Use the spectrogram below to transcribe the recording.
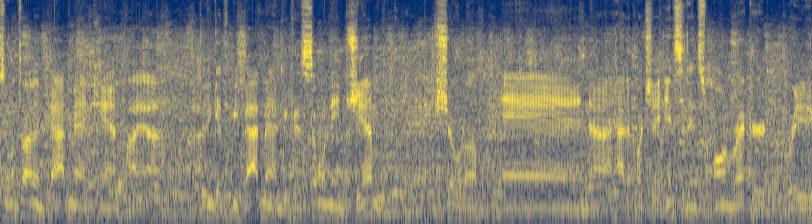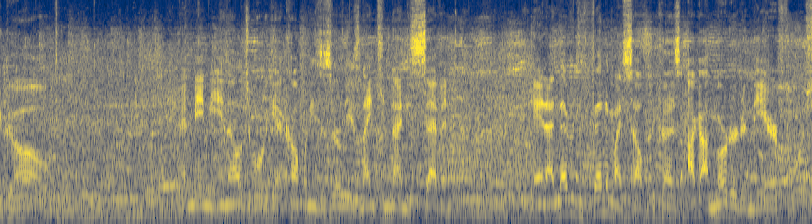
So one time in Batman camp, I uh, didn't get to be Batman because someone named Jim showed up and uh, had a bunch of incidents on record, ready to go. That made me ineligible to get companies as early as 1997. And I never defended myself because I got murdered in the Air Force.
